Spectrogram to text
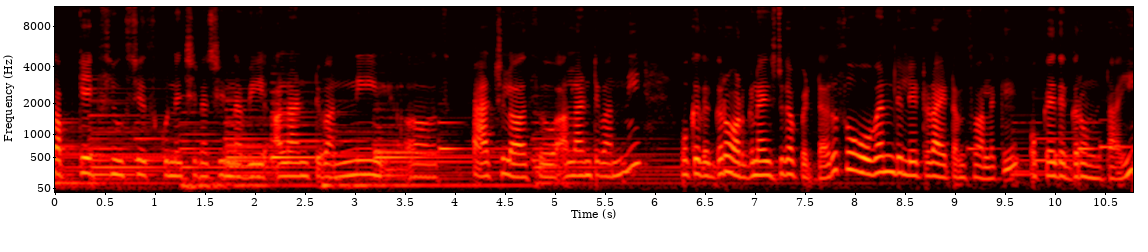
కప్ కేక్స్ యూజ్ చేసుకునే చిన్న చిన్నవి అలాంటివన్నీ ప్యాచులాస్ అలాంటివన్నీ ఒక దగ్గర ఆర్గనైజ్డ్గా పెట్టారు. సో ఓవెన్ రిలేటెడ్ ఐటమ్స్ వాళ్ళకి ఒకే దగ్గర ఉంటాయి.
